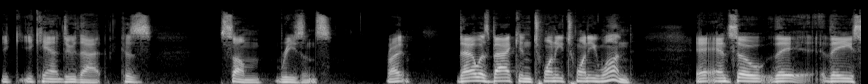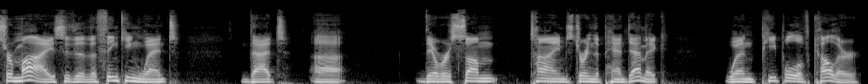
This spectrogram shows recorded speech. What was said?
You you can't do that because some reasons, right? That was back in 2021. And so they they surmise the, the thinking went that uh, there were some times during the pandemic when people of color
